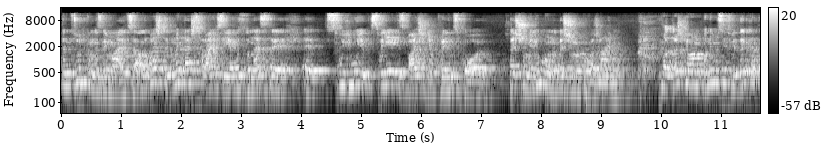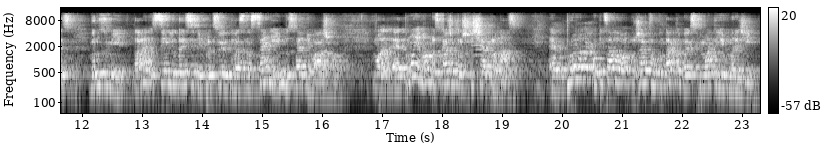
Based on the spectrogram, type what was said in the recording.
танцюльками займаються, але бачите, ми теж стараємося якось донести е, свою, своє якесь бачення українського, те, що ми любимо, те, що ми поважаємо. От, трошки вам вони мусять віддихатись, ви розумієте, так? Сім людей сьогодні працюють для вас на сцені, їм достатньо важко. Е, тому я вам розкажу трошки ще про нас. Е, Про обіцяла вам про жертву контакту, бо як спіймати її в мережі.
